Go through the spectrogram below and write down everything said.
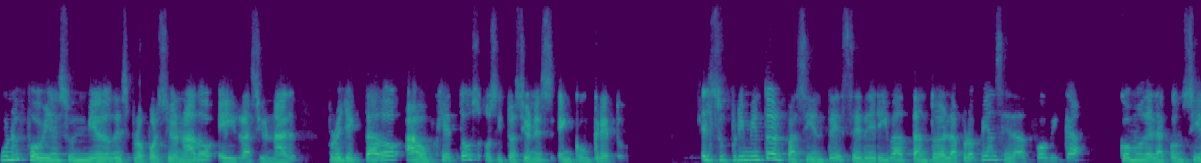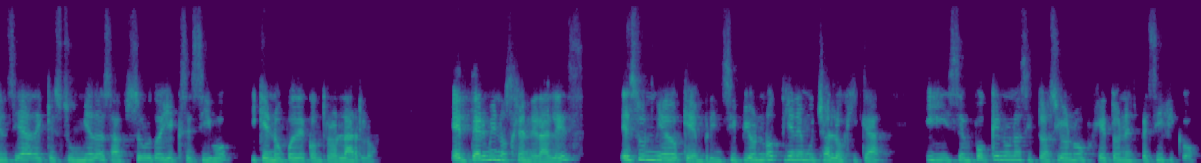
una fobia es un miedo desproporcionado e irracional proyectado a objetos o situaciones en concreto. El sufrimiento del paciente se deriva tanto de la propia ansiedad fóbica como de la conciencia de que su miedo es absurdo y excesivo y que no puede controlarlo. En términos generales, es un miedo que en principio no tiene mucha lógica y se enfoca en una situación o objeto en específico,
